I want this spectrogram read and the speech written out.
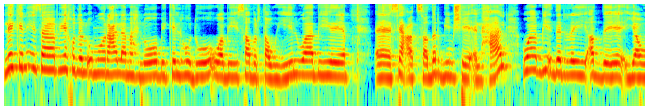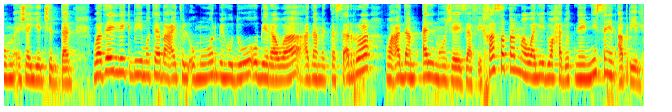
لكن إذا بياخد الأمور على مهله بكل هدوء وبصبر طويل وبسعة صدر بيمشي الحال وبيقدر يقضي يوم جيد جدا. وذلك بمتابعة الأمور بهدوء وبرواء عدم التسرع وعدم المجازفة خاصة مواليد 1 و2 نيسان أبريل.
